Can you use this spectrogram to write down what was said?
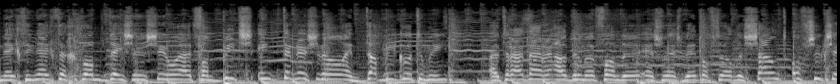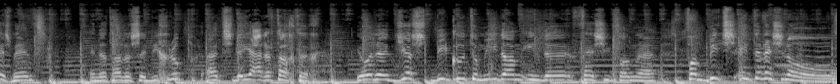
In 1990 kwam deze single uit van Beats International en That Be Good To Me. Uiteraard naar een oud nummer van de SOS Band, oftewel de Sound of Success Band. En dat hadden ze, die groep, uit de jaren 80. Je hoorde Just Be Good To Me dan in de versie van, uh, van Beats International.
